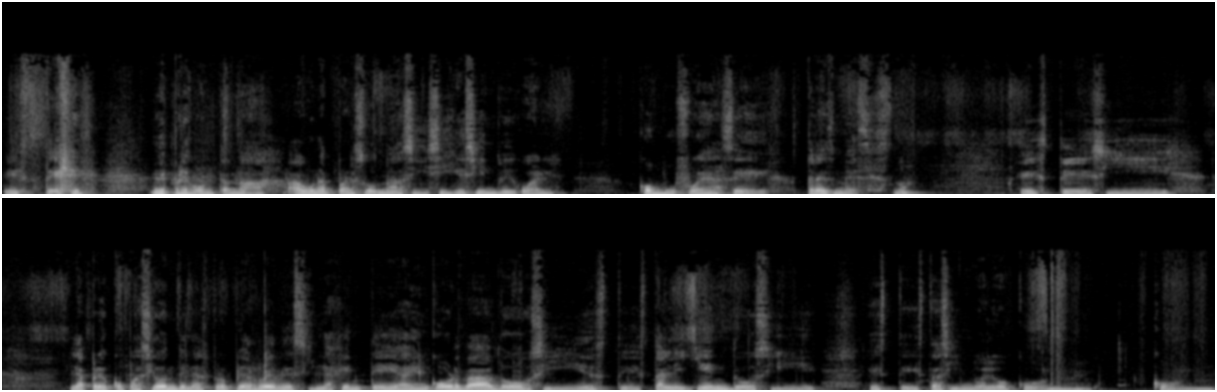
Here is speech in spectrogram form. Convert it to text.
este, le preguntan a, a una persona si sigue siendo igual como fue hace tres meses, ¿no? Este, si la preocupación de las propias redes, si la gente ha engordado, si este, está leyendo, si este, está haciendo algo con, con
